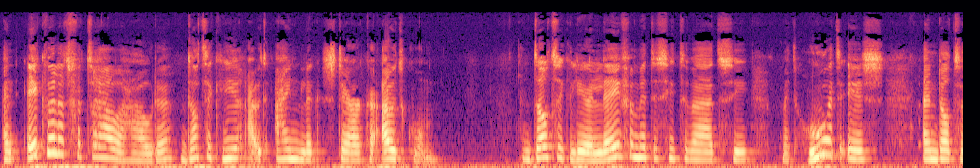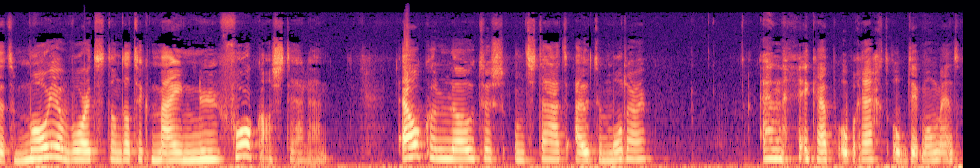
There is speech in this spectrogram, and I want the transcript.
En ik wil het vertrouwen houden dat ik hier uiteindelijk sterker uitkom. Dat ik leer leven met de situatie, met hoe het is en dat het mooier wordt dan dat ik mij nu voor kan stellen. Elke lotus ontstaat uit de modder. En ik heb oprecht op dit moment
